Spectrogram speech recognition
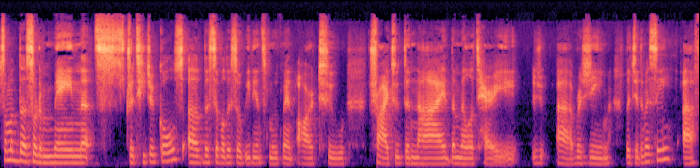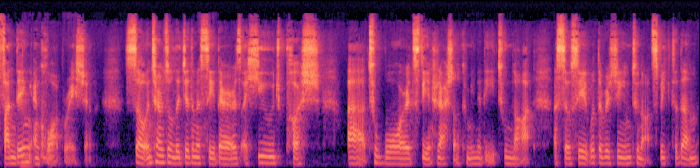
some of the sort of main strategic goals of the civil disobedience movement are to try to deny the military uh, regime legitimacy, uh, funding, and cooperation. So, in terms of legitimacy, there's a huge push uh, towards the international community to not associate with the regime, to not speak to them,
